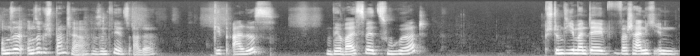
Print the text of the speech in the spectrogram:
Umso, umso gespannter sind wir jetzt alle. Gib alles. Wer weiß, wer zuhört. Bestimmt jemand, der wahrscheinlich in ein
